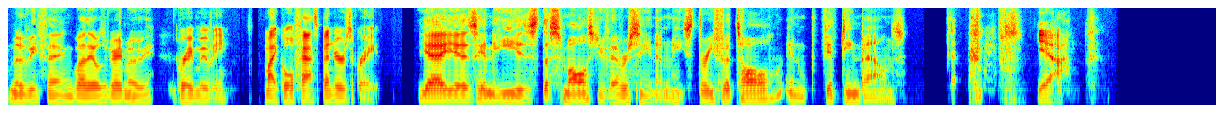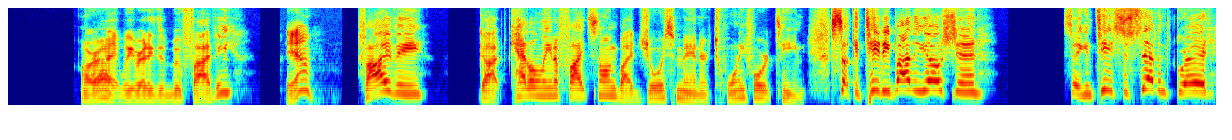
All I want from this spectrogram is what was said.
movie thing, but it was a great movie. Great movie. Michael Fassbender is great. Yeah, he is, and he is the smallest you've ever seen him. He's three foot tall and 15 pounds. Yeah. All right, we ready to move 5e? Yeah. 5e got Catalina Fight Song by Joyce Manor 2014. Suck a titty by the ocean so you can teach the seventh grade.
